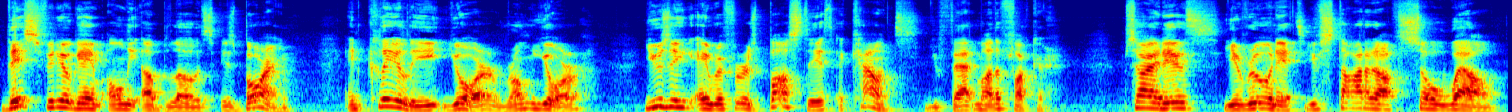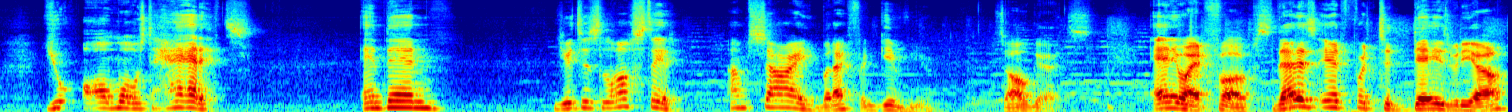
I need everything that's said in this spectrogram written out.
This video game only uploads is boring. And clearly you're, wrong you're, using a reverse busted account, you fat motherfucker. Sorry dudes, you ruined it. You started off so well you almost had it. And then you just lost it. I'm sorry, but I forgive you. It's all good. Anyway, folks, that is it for today's video.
